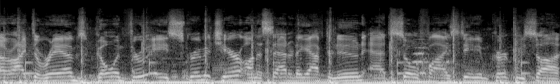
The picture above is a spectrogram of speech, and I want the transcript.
All right, the Rams going through a scrimmage here on a Saturday afternoon at SoFi Stadium. Kirk, we saw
